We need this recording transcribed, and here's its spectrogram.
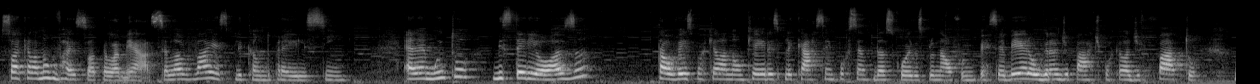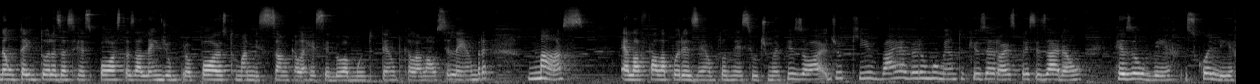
Só que ela não vai só pela ameaça, ela vai explicando para ele sim. Ela é muito misteriosa, talvez porque ela não queira explicar 100% das coisas para o Naofumi perceber, ou grande parte porque ela de fato não tem todas as respostas, além de um propósito, uma missão que ela recebeu há muito tempo que ela mal se lembra, mas ela fala, por exemplo, nesse último episódio, que vai haver um momento que os heróis precisarão resolver, escolher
